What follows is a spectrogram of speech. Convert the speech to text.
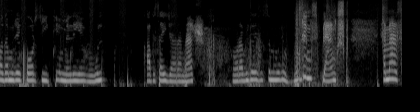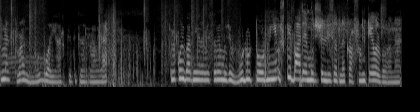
मतलब मुझे एक और सीख मिली है वूल काफ़ी सही जा रहा है मैच और अभी का इस समय मुझे वुडन प्लैंक्स है, मैं इसमें थोड़ा नो वाली हरकत कर रहा हूँ यार। चलो, कोई बात नहीं है इस समय मुझे वुड वुड तोड़नी है, उसके बाद है मुझे जल्दी से अपना क्राफ्टिंग टेबल बनाना है।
